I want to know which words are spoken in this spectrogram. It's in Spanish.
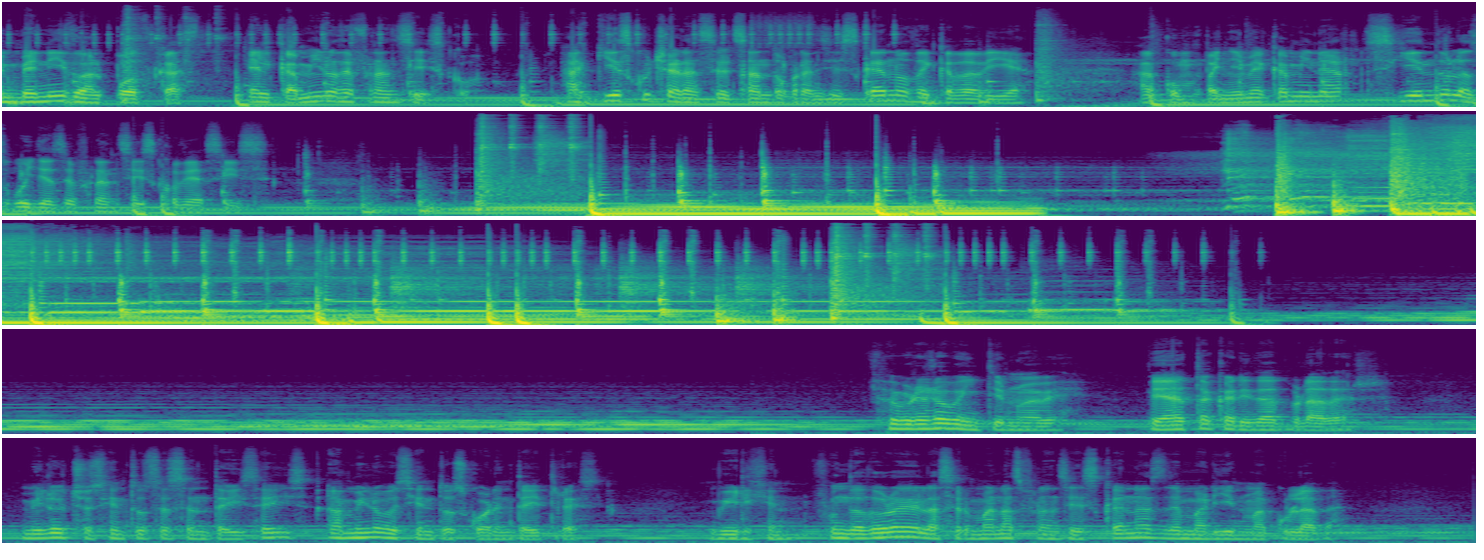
Bienvenido al podcast El Camino de Francisco. Aquí escucharás el santo franciscano de cada día. Acompáñame a caminar siguiendo las huellas de Francisco de Asís. Febrero 29. Beata Caridad Brother. 1866 a 1943, Virgen, fundadora de las Hermanas Franciscanas de María Inmaculada,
